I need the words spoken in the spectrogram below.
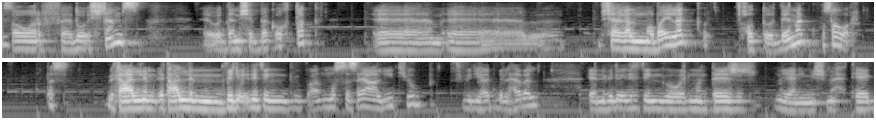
صور في ضوء الشمس قدام شباك أختك آم، آم، شغل موبايلك حطه قدامك وصور بس اتعلم اتعلم video editing نص ساعة على اليوتيوب في فيديوهات بالهبل يعني video editing والمونتاج يعني مش محتاج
